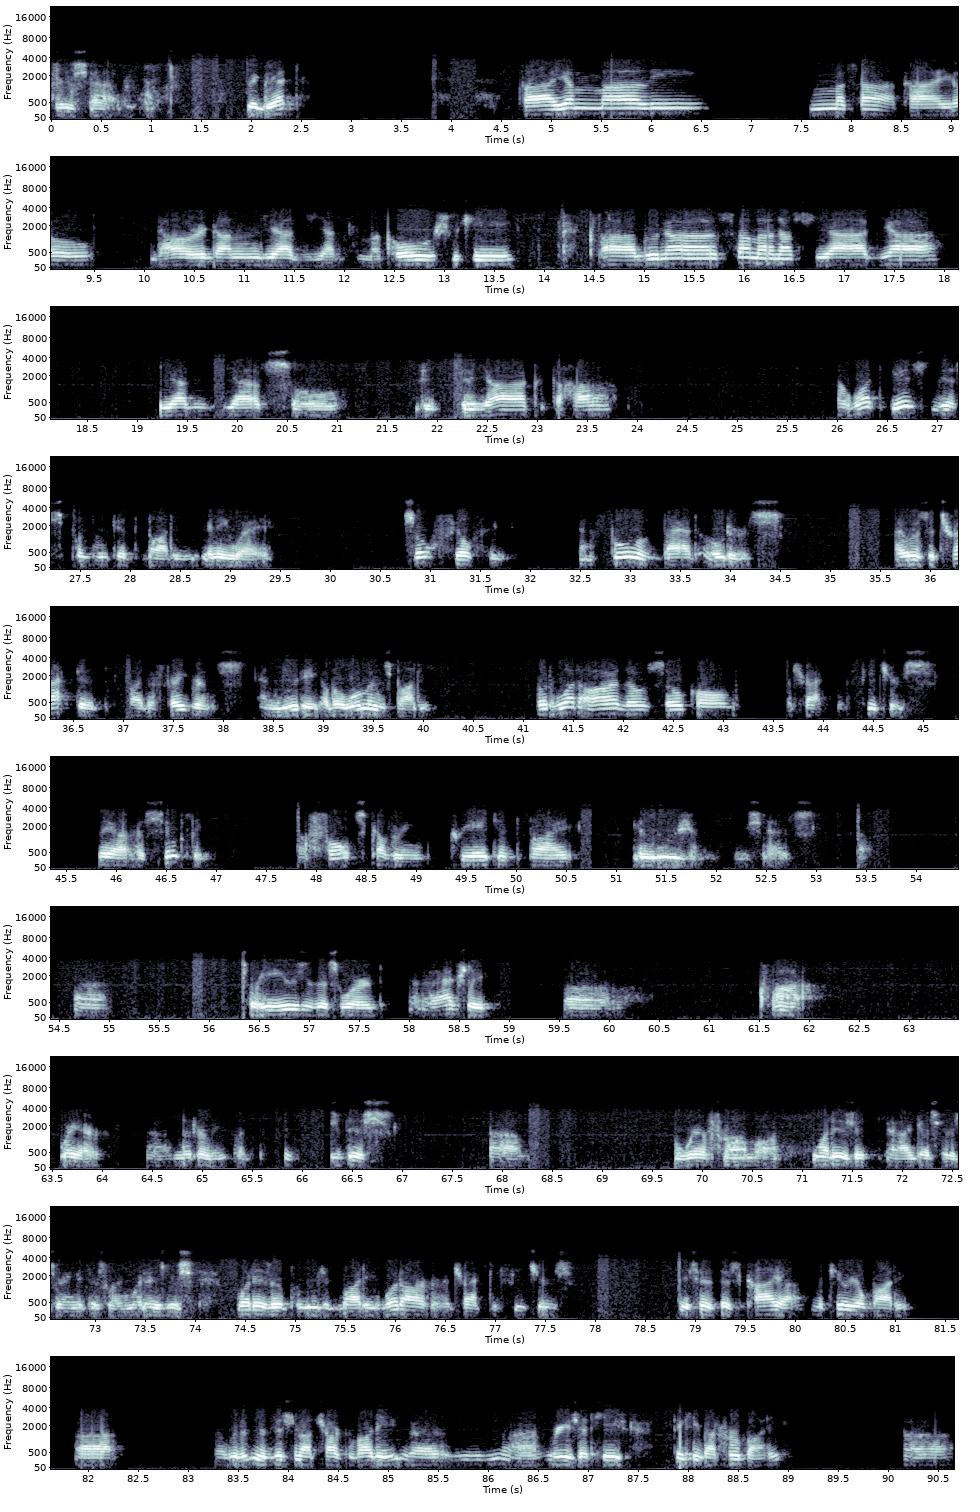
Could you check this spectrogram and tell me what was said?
his uh, regret. Kayamali masakayo dargandyadhyatmako shuchi Aguna samanasya yadyaso vidyayaktaha. Now what is this polluted body anyway? So filthy and full of bad odors. I was attracted by the fragrance and beauty of a woman's body. But what are those so-called attractive features. They are simply a false covering created by illusion, he says. Uh, so he uses this word, uh, actually, uh, where, uh, literally, but is this um, where from or what is it? I guess we're saying it this way. What is this? What is her polluted body? What are her attractive features? He says this kaya, material body, uh, with, with Vishwanath Chakravarti uh, uh, reads that he's thinking about her body, uh,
